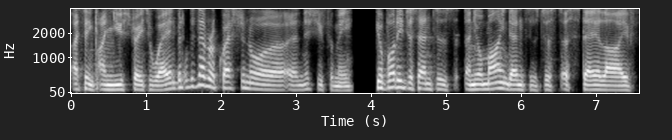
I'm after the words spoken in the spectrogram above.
I think I knew straight away, but it was never a question or an issue for me. Your body just enters and your mind enters just a stay alive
